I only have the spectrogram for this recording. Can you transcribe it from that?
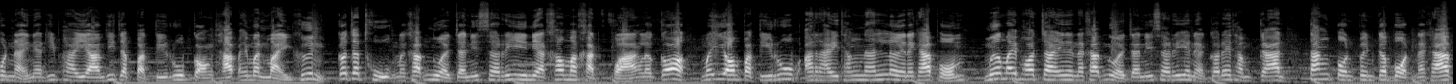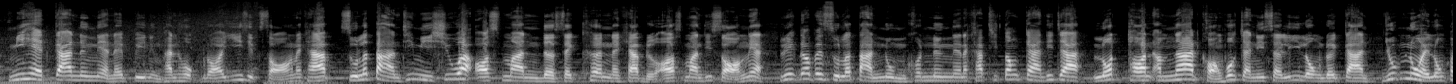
คนไหนเนี่ยที่พยายามที่จะปฏิรูปกองทัพให้มันใหม่ขึ้น ก็จะถูกนะครับหน่วยจานิสรีเนี่ยเข้ามาขัดขวาง แล้วก็ไม่ยอมปฏิรูปอะไรทั้งนั้นเลยนะครับผมเมื่อไม่พอใจเนี่ยนะครับหน่วยจานิสรีเนี่ยก็ได้ทำการ ตั้งตนเป็นกบฏนะครับ มีเหตุการณ์หนึ่งเนี่ยในปี 1622 นะครับสุลต่านที่มีชื่อว่าออสมันเดอะเซคันนะครับหรือออสมันที่2เนี่ยเรียกได้ว่าเป็นสุลต่านหนุ่มคนหนึ่งเนี่ยนะครับที่ต้องการที่จะลดทอนอำนาจของพวกจานิซารีลงโดยการยุบหน่วยลงไป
